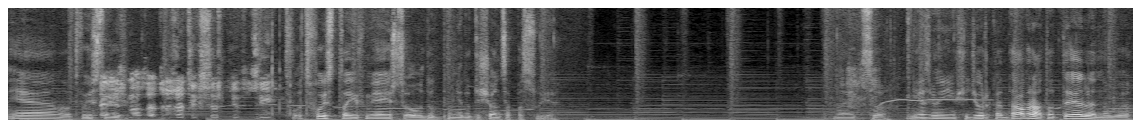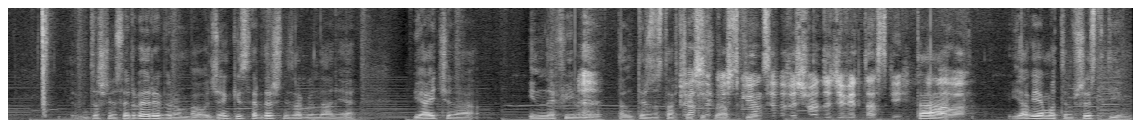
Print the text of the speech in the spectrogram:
Nie no, twój To stoi, już ma za dużo tych subskrypcji. tw- twój stoi w miejscu, on do, do mnie do tysiąca pasuje. No i co? Nie zmienił się dziurka. Dobra, to tyle, no bo widocznie serwery wyrąbało. Dzięki serdecznie za oglądanie. Wbijajcie na inne filmy. Tam też zostawcie Klasa jakieś łapki. kostkująca wyszła do dziewiętnastki. Tak. Mała. Ja wiem o tym wszystkim.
